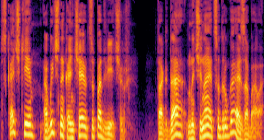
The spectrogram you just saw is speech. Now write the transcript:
Скачки обычно кончаются под вечер. Тогда начинается другая забава,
